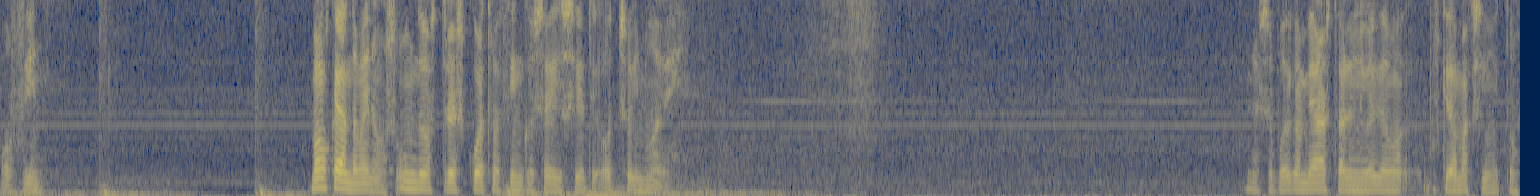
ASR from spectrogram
Por fin. Vamos quedando menos. 1, 2, 3, 4, 5, 6, 7, 8 y 9. Mira, Se puede cambiar hasta el nivel de búsqueda máximo y todo.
